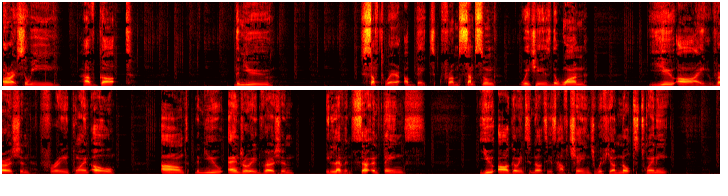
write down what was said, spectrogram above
All right, so we have got the new software update from Samsung, which is the one UI version 3.0 and the new Android version 11. Certain things you are going to notice have changed with your Note 20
